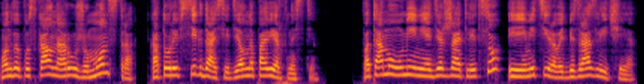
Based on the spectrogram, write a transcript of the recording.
он выпускал наружу монстра, который всегда сидел на поверхности. Потому умение держать лицо и имитировать безразличие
